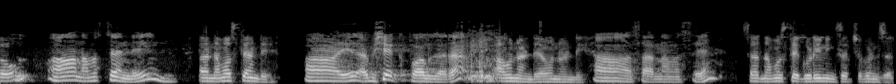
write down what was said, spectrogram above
హలో. ఆ, నమస్తే అండి. నమస్తే అండి. అభిషేక్ పాల్ గారా? అవునండి అవునండి. సార్ నమస్తే. సార్ నమస్తే గుడ్ ఈవినింగ్ సార్ చెప్పండి సార్.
